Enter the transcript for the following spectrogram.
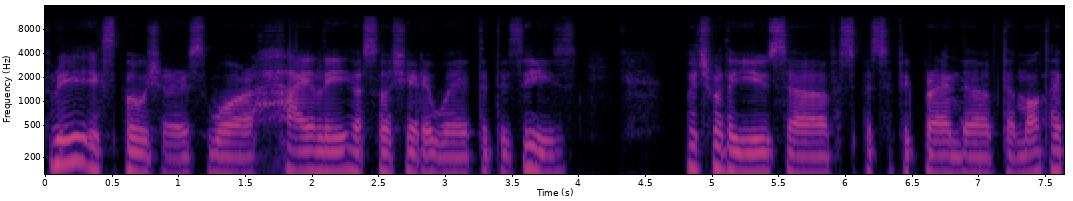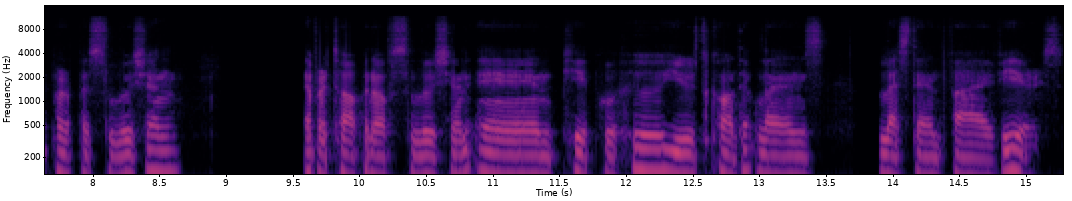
three exposures were highly associated with the disease, which were the use of a specific brand of the multi-purpose solution, Evertopenov solution in people who used contact lens less than five years.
